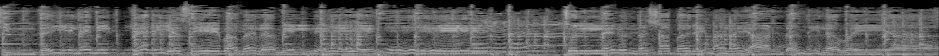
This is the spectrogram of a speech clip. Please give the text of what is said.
ചിന്തയിലെനിക്കരിയ സേവബലമില്ലേ? ചൊല്ലെഴുന്ന ശബരിമലയാണ്ട നിലവയ്യ.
